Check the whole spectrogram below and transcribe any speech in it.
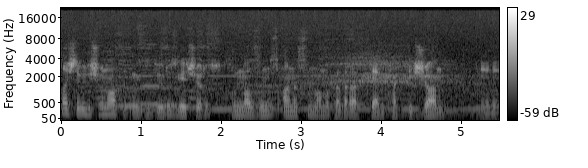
saçlı bir düşmanı alt etmek diyoruz, geçiyoruz. Kurnazlığımız anasının ama kadar arttı yani taktik şu an yani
